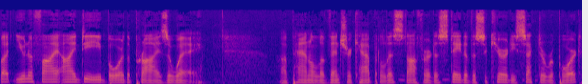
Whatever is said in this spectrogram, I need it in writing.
but UnifyID bore the prize away. A panel of venture capitalists offered a state of the security sector report.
